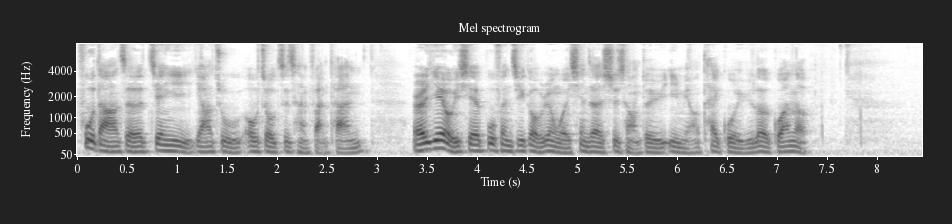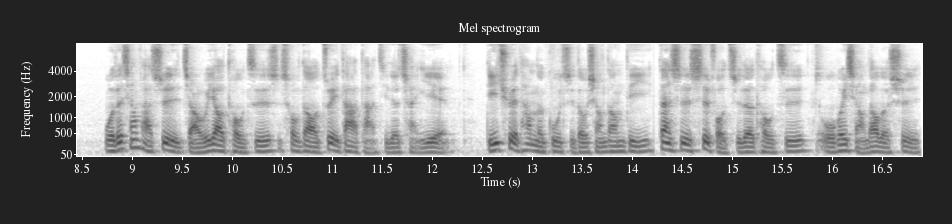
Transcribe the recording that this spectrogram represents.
富达则建议压住欧洲资产反弹。而也有一些部分机构认为，现在市场对于疫苗太过于乐观了。我的想法是，假如要投资受到最大打击的产业，的确他们的估值都相当低，但是是否值得投资，我会想到的是。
